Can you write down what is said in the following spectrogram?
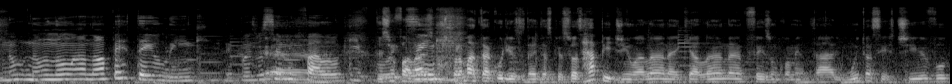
Não, não, não, não apertei o link. Depois você me É, fala o que foi. Deixa eu falar, para matar a curiosidade das pessoas, rapidinho, Alana, é que a Alana fez um comentário muito assertivo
